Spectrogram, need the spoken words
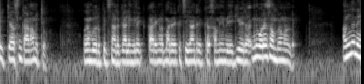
വ്യത്യാസം കാണാൻ പറ്റും. മുഖം വീർപ്പിച്ച് നടക്കുക അല്ലെങ്കിൽ കാര്യങ്ങൾ മര്യാദയ്ക്ക് ചെയ്യാണ്ടിരിക്കുക സമയം വൈകി വരിക അങ്ങനെ കുറേ സംഭവങ്ങളുണ്ട്. അങ്ങനെ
